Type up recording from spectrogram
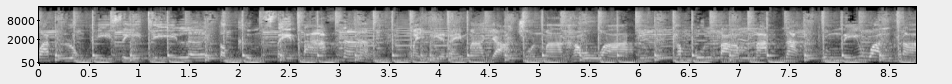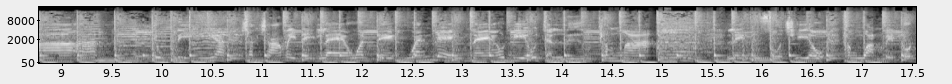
วัดลงพีซีจีเลยต้องขึ้นสเตตัสนะ ไม่มีอะไรมากอยากชวนมาเข้าวัดทำบุญตามนัดนะพรุ่งนี้วันพระยุคนี้ชักช้าไม่ได้แล้วว่าเด็กแว้นเด็กแนวเดียวจะลืมธรรมะเล่นโซเชียลทั้งวันไม่ลด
